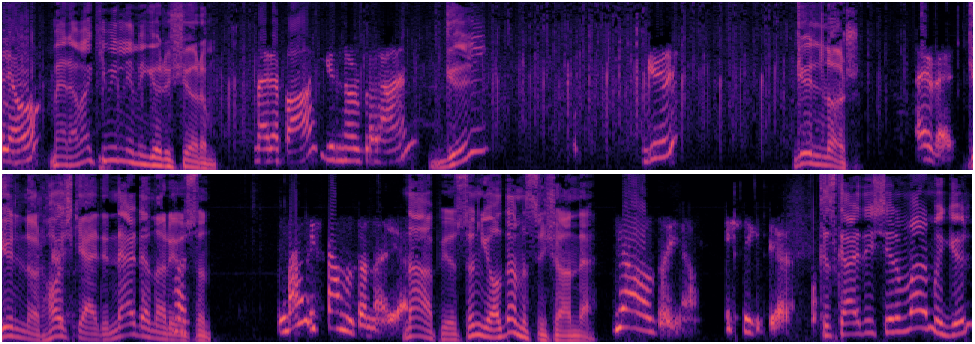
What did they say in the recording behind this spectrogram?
Alo. Merhaba kiminle mi görüşüyorum? Merhaba. Gülnur ben. Gül? Gül. Gülnur. Evet. Gülnur hoş geldin. Nereden arıyorsun? Ben İstanbul'dan arıyorum. Ne yapıyorsun? Yolda mısın şu anda? Yoldayım. İşe gidiyorum. Kız kardeşlerin var mı Gül?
